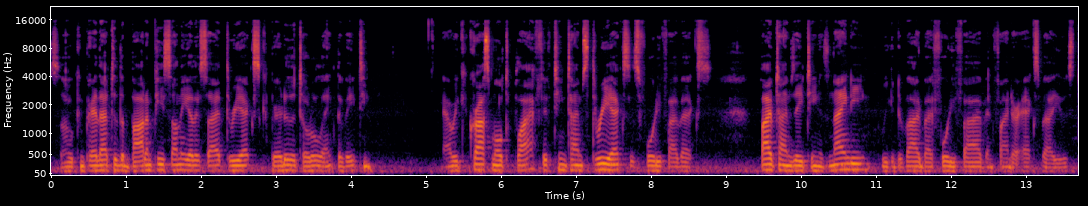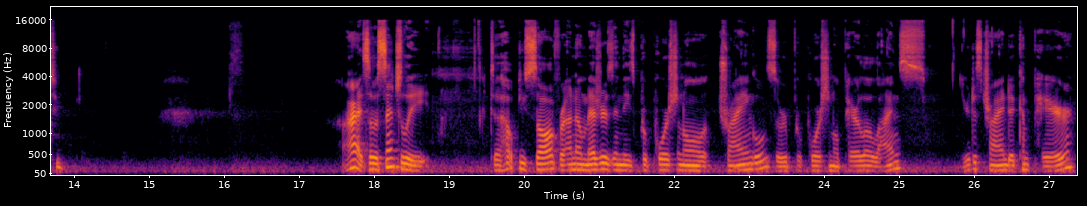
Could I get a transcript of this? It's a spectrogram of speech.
So compare that to the bottom piece on the other side, 3x compared to the total length of 18. Now we can cross multiply. 15 times 3x is 45x. 5 times 18 is 90. We can divide by 45 and find our x value is 2. All right, so essentially, to help you solve for unknown measures in these proportional triangles or proportional parallel lines, you're just trying to compare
